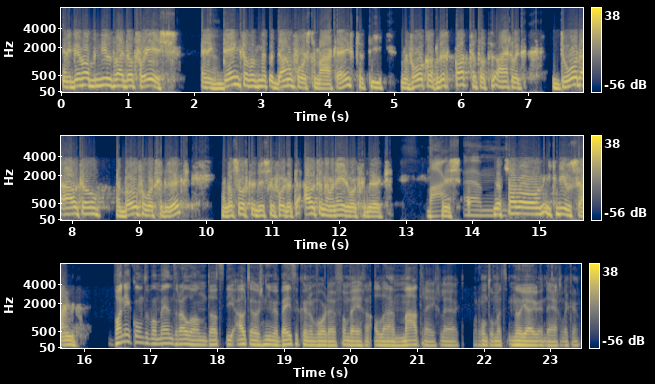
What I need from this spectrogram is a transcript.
En ik ben wel benieuwd waar dat voor is. En ik denk dat het met de downforce te maken heeft. Dat die aan de voorkant lucht pakt. Dat dat eigenlijk door de auto naar boven wordt gedrukt. En dat zorgt er dus voor dat de auto naar beneden wordt gedrukt. Maar Dus ehm, Dat zou wel iets nieuws zijn. wanneer komt het moment, Rohan, dat die auto's niet meer beter kunnen worden vanwege alle maatregelen rondom het milieu en dergelijke?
